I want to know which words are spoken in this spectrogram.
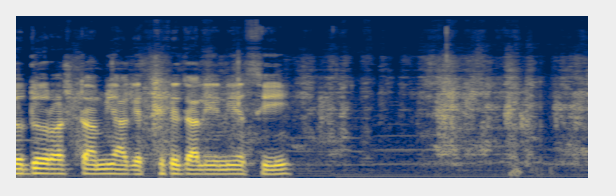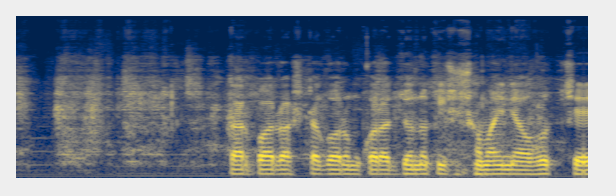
যদিও রসটা আমি আগের থেকে জ্বালিয়ে নিয়েছি, তারপর রসটা গরম করার জন্য কিছু সময় নেওয়া হচ্ছে।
